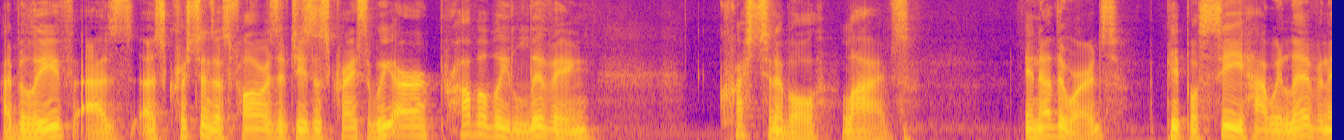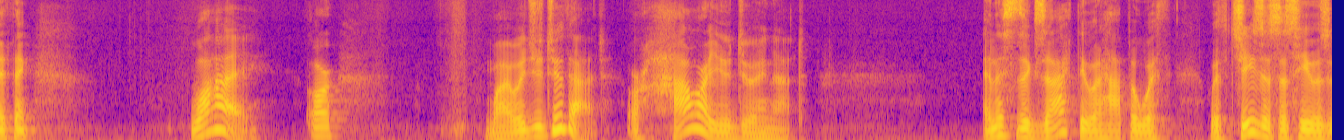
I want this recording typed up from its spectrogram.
I believe as, as Christians, as followers of Jesus Christ, we are probably living questionable lives. In other words, people see how we live and they think, why? Or why would you do that? Or how are you doing that? And this is exactly what happened with, with Jesus as he was,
